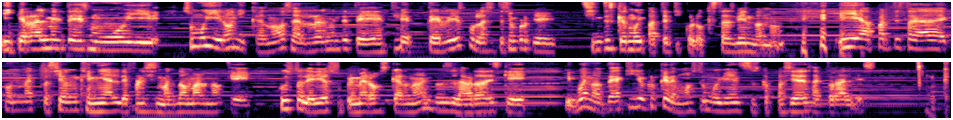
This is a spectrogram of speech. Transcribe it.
Y que realmente es muy, son muy irónicas, ¿no? O sea, realmente te, te, te ríes por la situación porque sientes que es muy patético lo que estás viendo, ¿no? y aparte está con una actuación genial de Francis McDormand, ¿no? Que justo le dio su primer Oscar, ¿no? Entonces la verdad es que y bueno, de aquí yo creo que demostró muy bien sus capacidades actorales. Ok,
